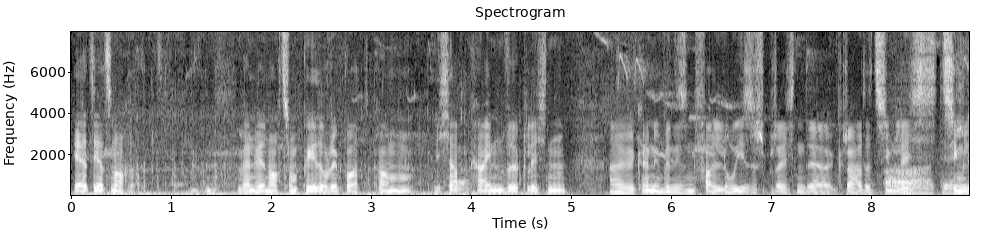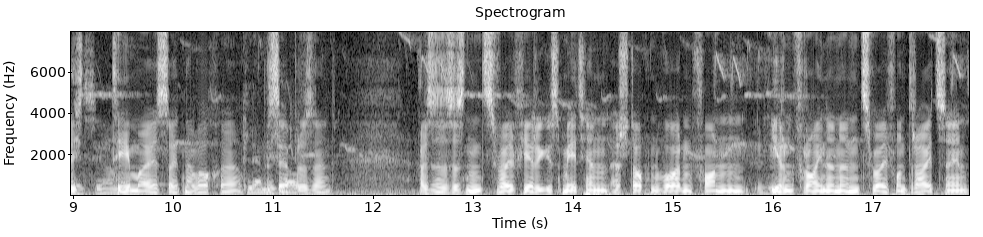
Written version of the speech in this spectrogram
Er hat jetzt noch, wenn wir noch zum Pedo-Report kommen, ich habe Ja. keinen wirklichen, aber wir können über diesen Fall Luise sprechen, der gerade ziemlich, Ah, ziemlich Scheiß, ja. Thema ist seit einer Woche, Klär sehr auf. präsent. Also es ist ein zwölfjähriges Mädchen erstochen worden von Mhm. ihren Freundinnen 12 und 13.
